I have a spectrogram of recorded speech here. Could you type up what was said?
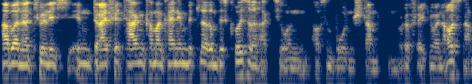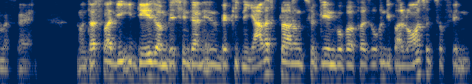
Aber natürlich in drei, vier Tagen kann man keine mittleren bis größeren Aktionen aus dem Boden stampfen oder vielleicht nur in Ausnahmefällen. Und das war die Idee, so ein bisschen dann in wirklich eine Jahresplanung zu gehen, wo wir versuchen, die Balance zu finden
